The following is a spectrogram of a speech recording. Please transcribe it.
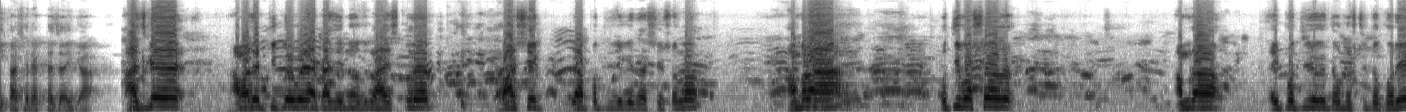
বিকাশের একটা জায়গা। আজকে আমাদের টিকরবেড়িয়া কাজী নজরুল হাই স্কুলের বার্ষিক ক্রীড়া প্রতিযোগিতা শেষ হলো। আমরা প্রতি বছর আমরা এই প্রতিযোগিতা অনুষ্ঠিত করি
